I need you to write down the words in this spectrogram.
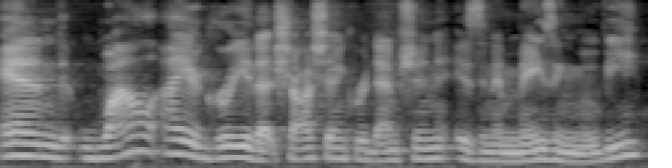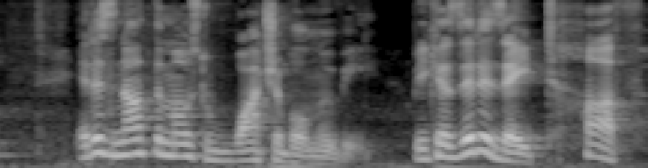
And while I agree that Shawshank Redemption is an amazing movie, it is not the most watchable movie because it is a tough,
